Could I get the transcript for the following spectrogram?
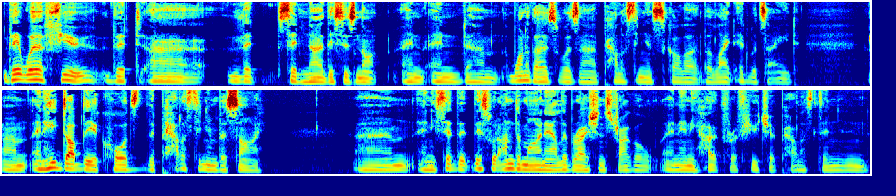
there were a few that uh, that said no, this is not, and and um, one of those was a Palestinian scholar, the late Edward Said, um, and he dubbed the Accords the Palestinian Versailles. Um, and he said that this would undermine our liberation struggle and any hope for a future Palestinian,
